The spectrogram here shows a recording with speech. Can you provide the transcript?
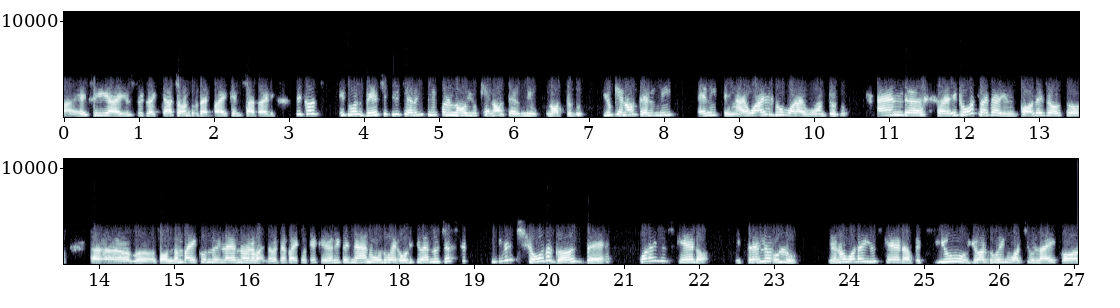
I see, I used to like catch on to that bike and start riding because it was basically telling people, no, you cannot tell me not to do. You cannot tell me anything. I will do what I want to do. And uh, it was like that in college also. സ്വന്തം ബൈക്ക് ഒന്നും ഇല്ലായിരുന്നു അവിടെ വല്ലവരുടെ ബൈക്കൊക്കെ കയറിയിട്ട് ഞാൻ ഓടുക ഓടിക്കുമായിരുന്നു ജസ്റ്റ് ഈവൻ ഷോ ദ ഗേൾസ് ദേ വാട്ട് ആർ യു സ്കേർഡ് ഓഫ് ഇത്രയല്ലേ ഉള്ളൂ യു നോ വാട്ട് ആർ യു സ്കേർഡ് ഓഫ് ഇറ്റ്സ് യു യു ആർ ഡൂയിങ് വാട്ട് യു ലൈക്ക് ഓർ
